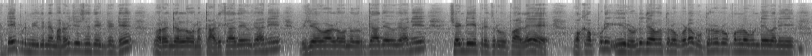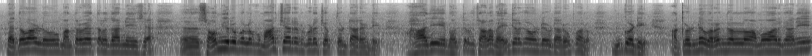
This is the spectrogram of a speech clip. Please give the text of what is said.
అంటే ఇప్పుడు మీకు నేను మనవి చేసేది ఏంటంటే వరంగల్లో ఉన్న కాళికాదేవి కానీ విజయవాడలో ఉన్న దుర్గాదేవి కానీ చండీ ప్రతిరూపాలే. ఒకప్పుడు ఈ రెండు దేవతలు కూడా ఉగ్ర రూపంలో ఉండేవని పెద్దవాళ్ళు మంత్రవేత్తలు దాన్ని సౌమ్య రూపంలోకి మార్చారని కూడా చెప్తుంటారండి. అది భక్తులకు చాలా భయంకరంగా ఉండేవి ఆ రూపాలు. ఇంకోటి అక్కడుండే వరంగల్లో అమ్మవారు కానీ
